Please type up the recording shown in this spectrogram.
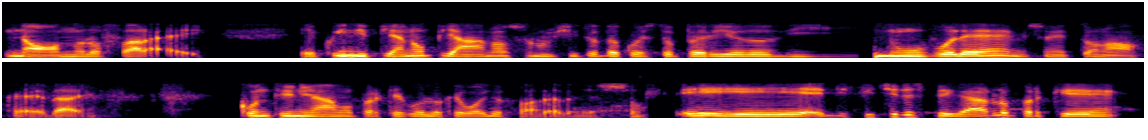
No, non lo farei. E quindi piano piano sono uscito da questo periodo di nuvole e mi sono detto no, ok, dai, continuiamo perché è quello che voglio fare adesso. E è difficile spiegarlo perché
